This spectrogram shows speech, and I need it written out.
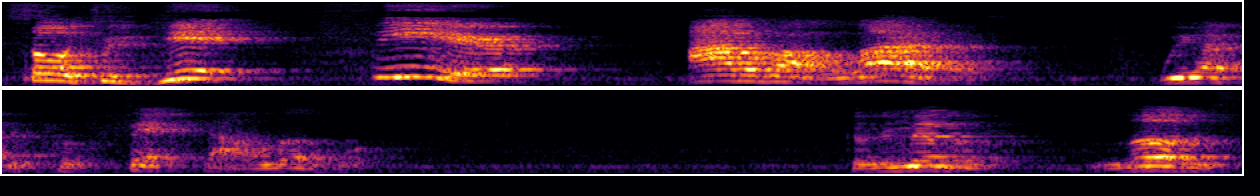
So to get fear out of our lives, we have to perfect our love walk. Because remember, love is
